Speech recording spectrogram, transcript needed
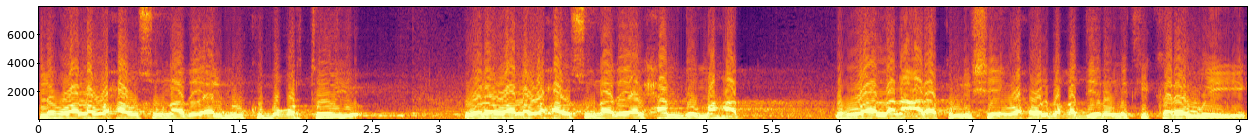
Lahu alla waxaa u sugnaaday almulku boqortooyo. Walahu alla waxaa u sugnaaday alxamdu mahad. Wahuwa allana calaa kulli shayin wax walba qadiirun midkii kara weeye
